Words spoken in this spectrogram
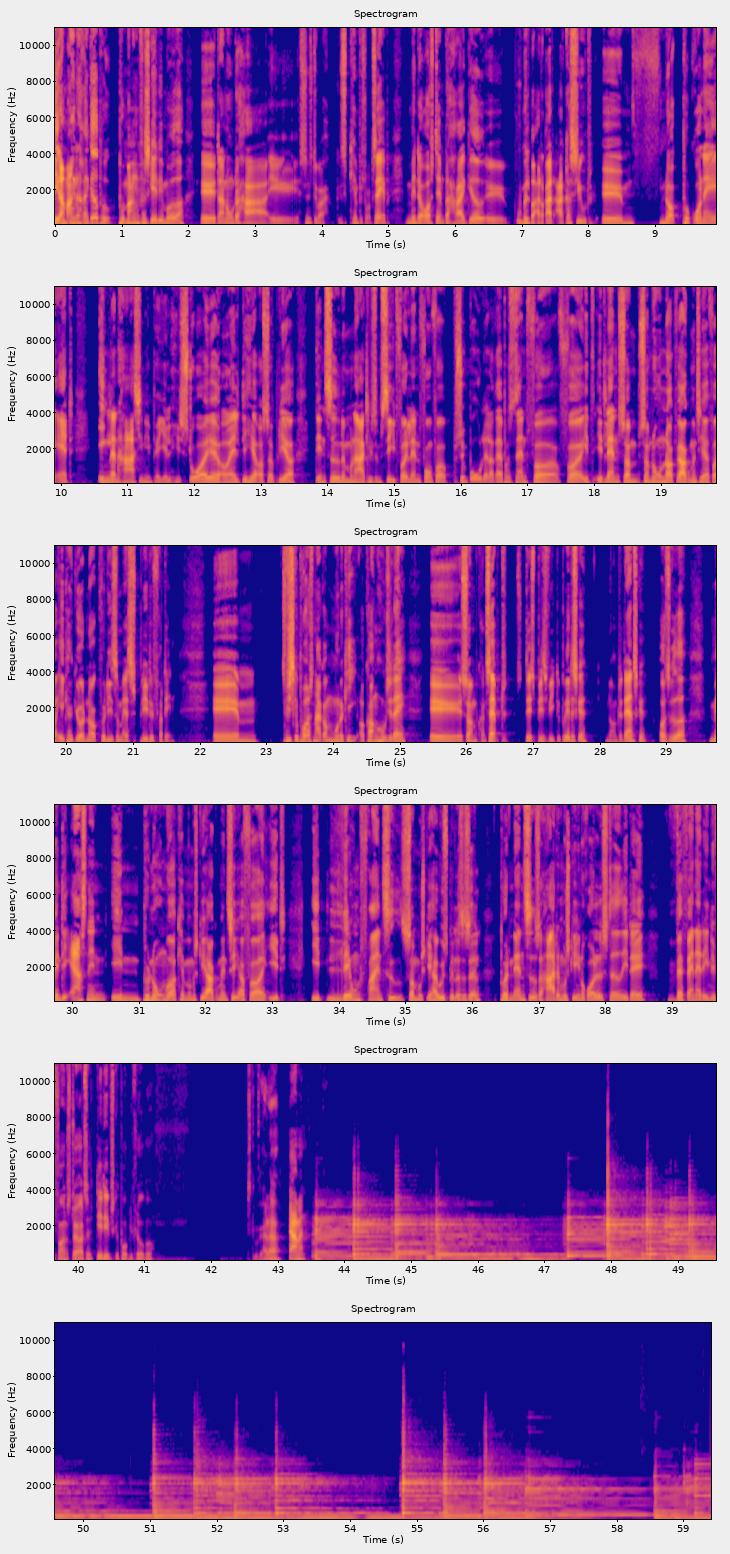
det er der mange, der har reageret på, på mange mm. forskellige måder. Øh, der er nogen, der har øh, synes det var et kæmpe stort tab, men der er også dem, der har reageret øh, umiddelbart ret aggressivt. Øh, nok på grund af, at England har sin imperielle historie og alt det her, og så bliver den siddende monark ligesom set for en eller anden form for symbol eller repræsentant for, for et, et land, som, som nogen nok vil argumentere for, ikke har gjort nok for ligesom at splitte fra den. Øhm, så vi skal prøve at snakke om monarki og kongehus i dag, øh, som koncept. Det specifikke specifikt det britiske, noget om det danske osv. Men det er sådan en, en, på nogen måde kan man måske argumentere for et, et levn fra en tid, som måske har udspillet sig selv. På den anden side, så har det måske en rolle stadig i dag. Hvad fanden er det egentlig for en størrelse? Det er det, vi skal prøve at blive kloge på. Skal vi gøre det her? Jamen.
